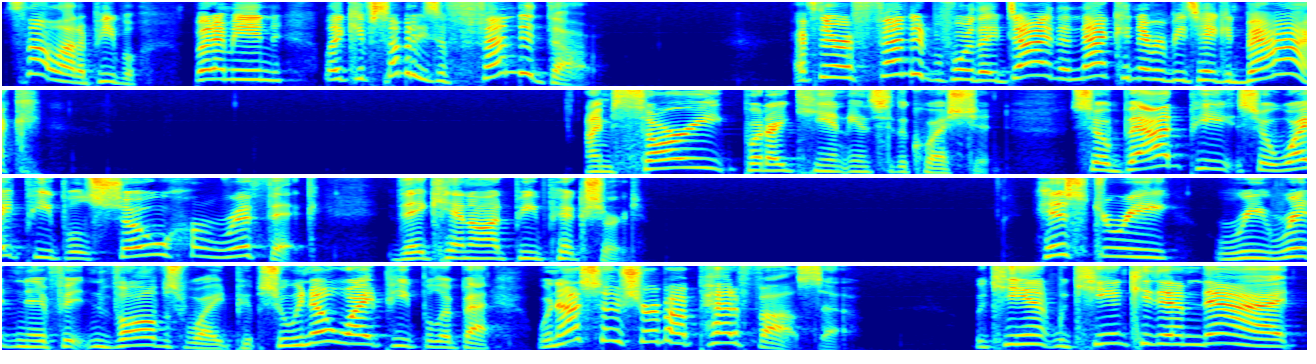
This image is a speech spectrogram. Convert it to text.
It's not a lot of people. But I mean, like if somebody's offended though, if they're offended before they die, then that can never be taken back. I'm sorry, but I can't answer the question. So bad pe- so white people so horrific they cannot be pictured. History rewritten if it involves white people. So we know white people are bad. We're not so sure about pedophiles though. We can't we can't condemn that.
